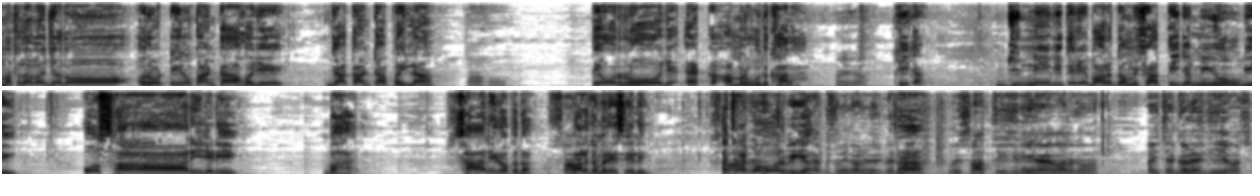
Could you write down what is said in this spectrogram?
ਮਤਲਬ ਜਦੋਂ ਰੋਟੀ ਨੂੰ ਘੰਟਾ ਹੋ ਜੇ ਜਾਂ ਘੰਟਾ ਪਹਿਲਾਂ ਆਹੋ। ਤੇ ਉਹ ਰੋਜ਼ ਇੱਕ ਅਮਰੂਦ ਖਾ ਲਾ। ਅੱਛਾ ਠੀਕ ਆ? ਜਿੰਨੀ ਵੀ ਤੇਰੇ ਬਲਗਮ ਛਾਤੀ ਜੰਮੀ ਹੋਊਗੀ ਉਹ ਸਾਰੀ ਜਿਹੜੀ ਬਾਹਰ ਸਾਹ ਨਹੀਂ ਰੁਕਦਾ ਬਲਗਮ ਰੇਸੇ ਲਈ। ਅੱਛਾ ਇੱਕ ਹੋਰ ਵੀ ਆ। ਇੱਕ ਸੁਣੀ ਗੱਲ ਮੇਰੀ ਪਹਿਲਾਂ ਹਾਂ। ਬਈ ਸਾਥੀ ਚ ਨਹੀਂ ਹੈ ਬਲਗਮ ਇੱਥੇ ਗਲੇ ਚ ਹੀ ਹੈ ਬਸ।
